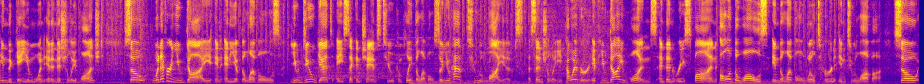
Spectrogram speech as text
in the game when it initially launched, so, whenever you die in any of the levels, you do get a second chance to complete the level, so you have two lives, essentially. However, if you die once and then respawn, all of the walls in the level will turn into lava. So,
